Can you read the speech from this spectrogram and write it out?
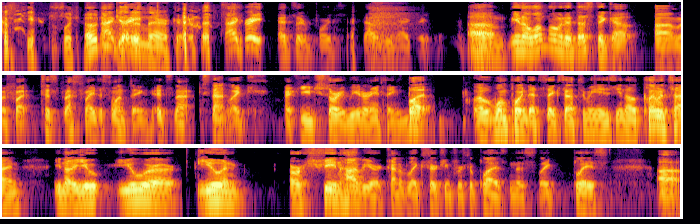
nephew? It's like, how did you get great. in there? not great at certain points. That would be not great. Uh, um, you know, one moment that does stick out, um, if I to specify just one thing, it's not it's not like a huge story beat or anything, but uh, one point that sticks out to me is you know Clementine, you know you you were you and or she and Javi are kind of like searching for supplies in this like place, uh,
